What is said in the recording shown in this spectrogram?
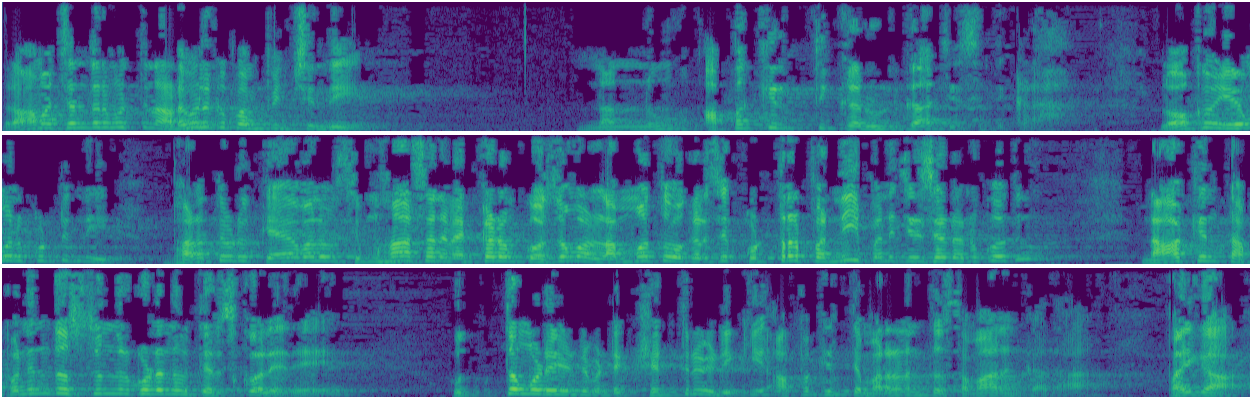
రామచంద్రమూర్తిని అడవులకు పంపించింది. నన్ను అపకీర్తికరుడిగా చేసింది ఇక్కడ. లోకం ఏమనుకుంటుంది? భరతుడు కేవలం సింహాసనం ఎక్కడం కోసం వాళ్ళ అమ్మతో కలిసి కుట్ర పని పని చేశాడు అనుకోదు? నాకెంత అపనింద కూడా నువ్వు తెలుసుకోలేదే? ఉత్తముడైనటువంటి క్షత్రియుడికి అపకీర్తి మరణంతో సమానం కదా? పైగా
